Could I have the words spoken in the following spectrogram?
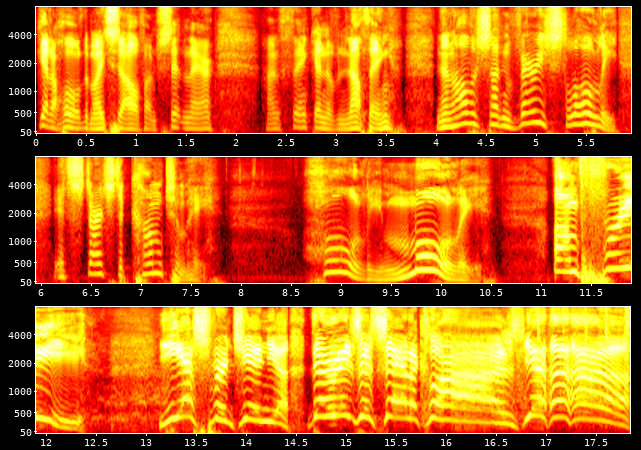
get a hold of myself. I'm sitting there. I'm thinking of nothing. And then all of a sudden, very slowly, it starts to come to me. Holy moly! I'm free. Yes, Virginia, there is a Santa Claus. Yeah.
